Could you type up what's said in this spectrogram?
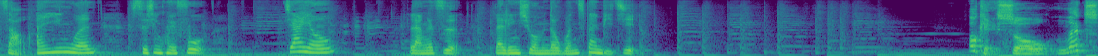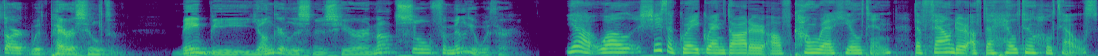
早安英文”，私信回复“加油”两个字来领取我们的文字版笔记。 Okay, so let's start with Paris Hilton. Maybe younger listeners here are not so familiar with her. Yeah, well, she's a great granddaughter of Conrad Hilton, the founder of the Hilton Hotels.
